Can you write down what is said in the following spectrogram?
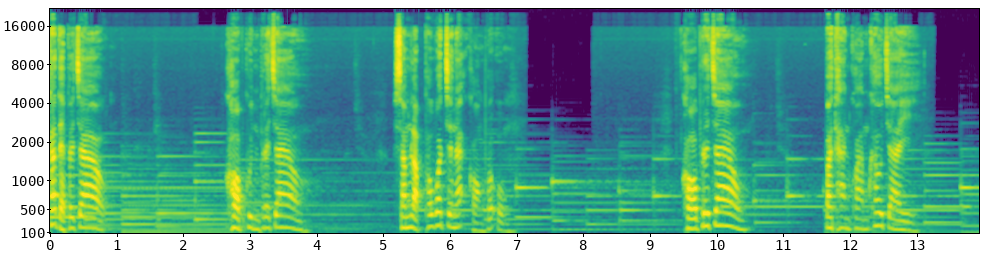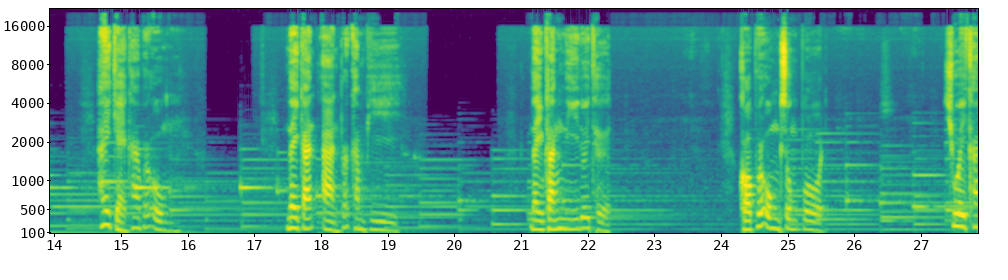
ข้าแต่พระเจ้า ขอบคุณพระเจ้าสำหรับพระวจนะของพระองค์ ขอพระเจ้า ประทานความเข้าใจ ให้แก่ข้าพระองค์ ในการอ่านพระคัมภีร์ ในครั้งนี้ด้วยเถิด ขอพระองค์ทรงโปรด ช่วยข้า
